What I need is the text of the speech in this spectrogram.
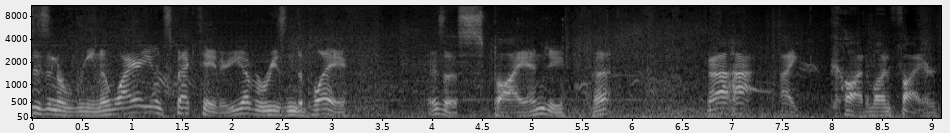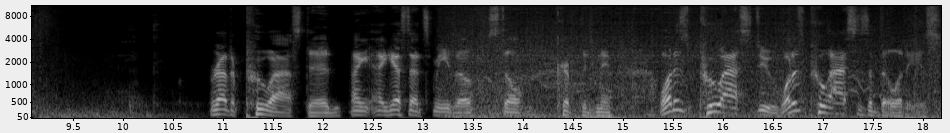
This is an Arena. Why are you in Spectator? You have a reason to play. There's a spy Engie. Huh? Aha! I caught him on fire. Rather, Poo-Ass did. I, I guess that's me, though. Still, cryptid name. What does Poo-Ass do? What is Poo-Ass's abilities?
